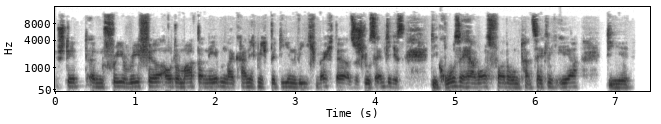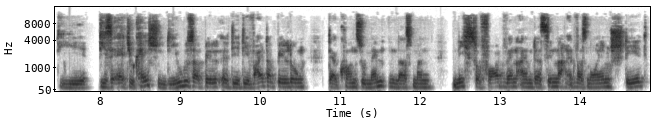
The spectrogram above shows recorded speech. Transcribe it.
steht ein Free Refill-Automat daneben, da kann ich mich bedienen, wie ich möchte. Also schlussendlich ist die große Herausforderung tatsächlich eher die die, diese Education, die User, äh, die, die Weiterbildung der Konsumenten, dass man nicht sofort, wenn einem der Sinn nach etwas Neuem steht,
